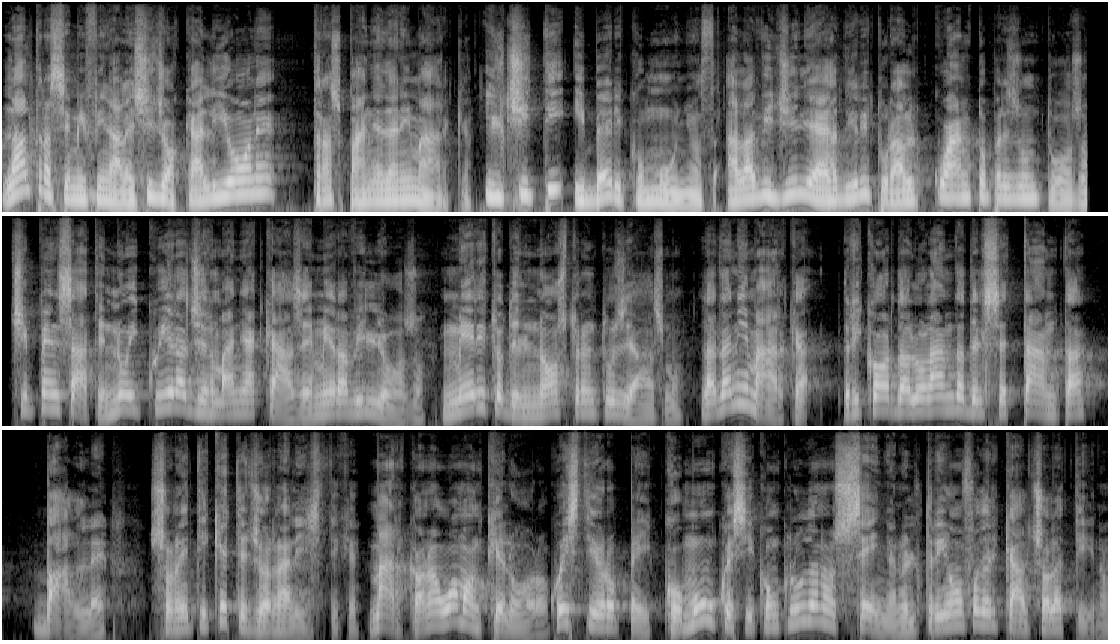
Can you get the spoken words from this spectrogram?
L'altra semifinale si gioca a Lione tra Spagna e Danimarca. Il CT Iberico Munoz alla vigilia è addirittura alquanto presuntuoso. Ci pensate, noi qui la Germania a casa è meraviglioso, merito del nostro entusiasmo. La Danimarca ricorda l'Olanda del 70? Balle. Sono etichette giornalistiche. Marcano a uomo anche loro. Questi europei, comunque si concludano, segnano il trionfo del calcio latino.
